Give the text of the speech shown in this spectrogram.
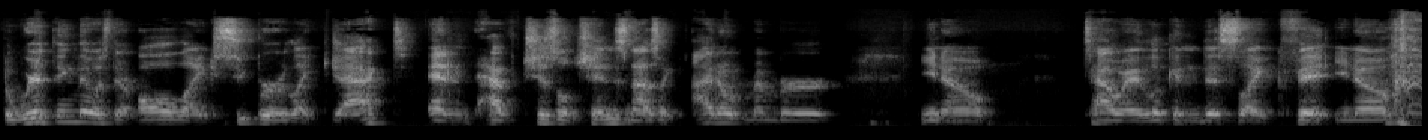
The weird thing though is they're all like super like jacked and have chiseled chins, and I was like, I don't remember, you know, Taue looking this like fit, you know?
